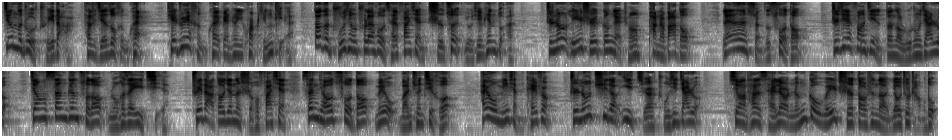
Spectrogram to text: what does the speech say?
经得住锤打。他的节奏很快，铁锤很快变成一块平铁。刀的雏形出来后，才发现尺寸有些偏短，只能临时更改成帕纳巴刀。莱恩选择锉刀，直接放进锻造炉中加热。将三根锉刀融合在一起，捶打刀尖的时候，发现三条锉刀没有完全契合，还有明显的开缝，只能去掉一节重新加热。希望他的材料能够维持刀身的要求长度。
